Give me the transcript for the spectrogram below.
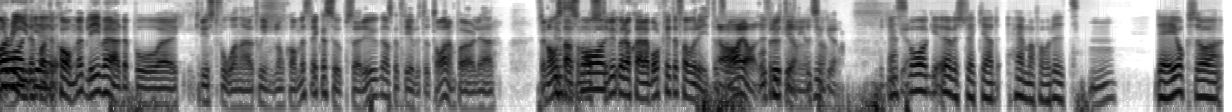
har svag, readen på att det kommer bli värde på eh, kryss 2 när att Wimbledon kommer sträckas upp så är det ju ganska trevligt att ta den på early här. För någonstans så svag- måste vi börja skära bort lite favoriter för, Ja, ja, det för tycker jag. utdelningen. Det så. jag. Det En jag. svag överstreckad hemmafavorit. Mm. Det är ju också,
